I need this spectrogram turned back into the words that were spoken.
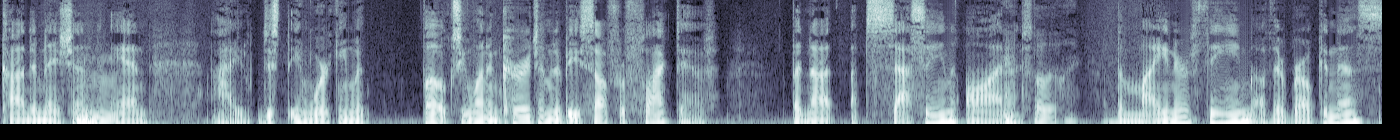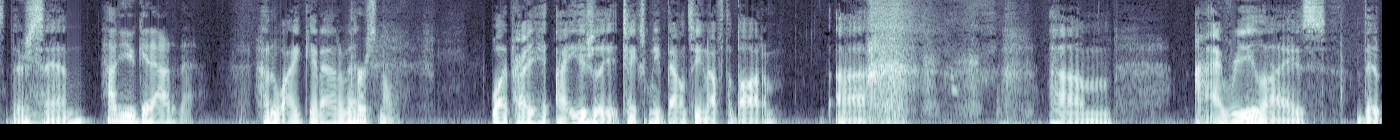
condemnation. And I just, in working with folks, you want to encourage them to be self reflective, but not obsessing on Absolutely the minor theme of their brokenness, their yeah. sin. How do you get out of that? How do I get out of it? Personally. Well, I probably, I usually, it takes me bouncing off the bottom. Uh, um, I realize that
